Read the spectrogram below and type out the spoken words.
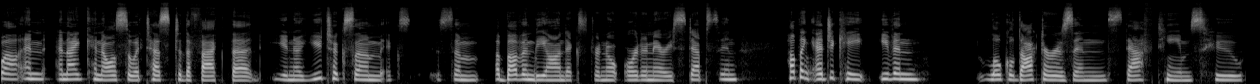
Well, and and I can also attest to the fact that you know you took some ex- some above and beyond extraordinary steps in helping educate even local doctors and staff teams who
